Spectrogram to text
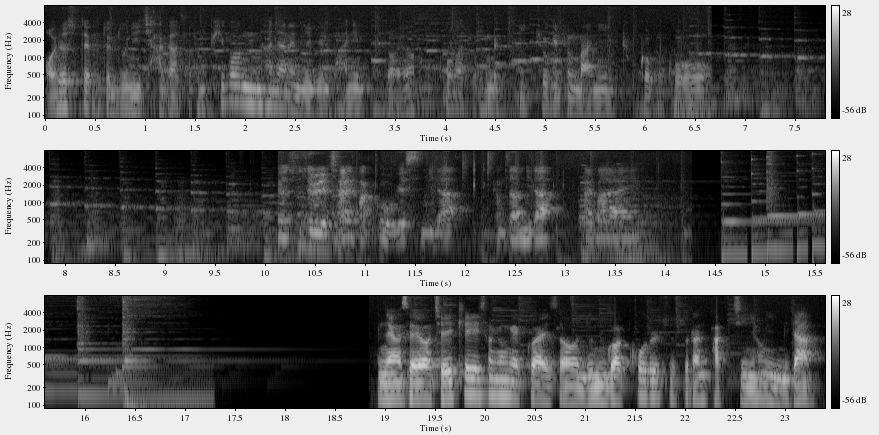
어렸을 때부터 눈이 작아서 좀 피곤하냐는 얘기를 많이 들어요. 코가 조금 이쪽이 좀 많이 두껍고 수술 잘 받고 오겠습니다. 감사합니다. 바이바이. 안녕하세요. JK 성형외과에서 눈과 코를 수술한 박진형입니다.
